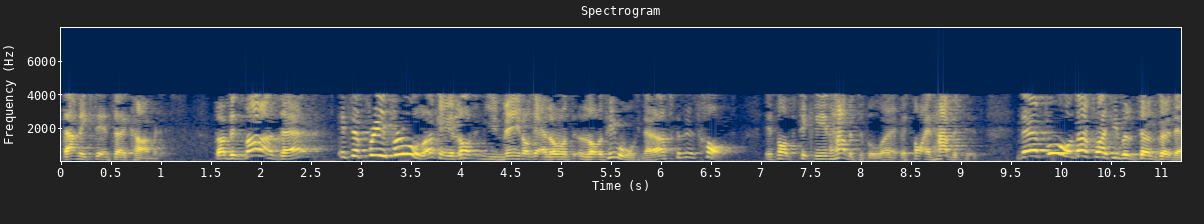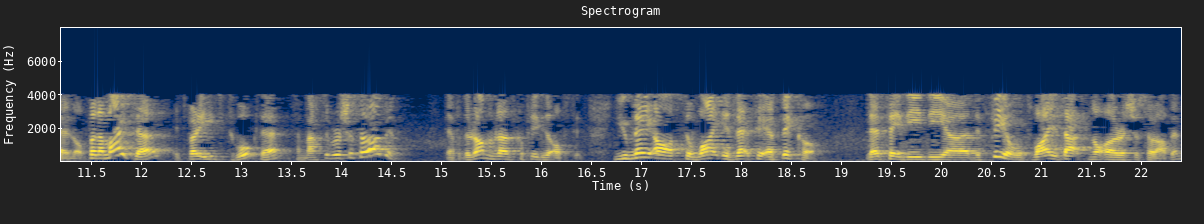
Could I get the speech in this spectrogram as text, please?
that makes it into a Karmelis. But Bizmar there, it's a free for all. Okay, a lot, you may not get a lot, of, a lot of people walking there, that's because it's hot. It's not particularly inhabitable, eh? it's not inhabited. Therefore, that's why people don't go there a lot. But a Maita, it's very easy to walk there. It's a massive Rosh Hashanah. Therefore, the Rambam learns completely the opposite. You may ask, so why is, let's say, a bikkur, let's say the the uh, the fields, why is that not a Rosh Hashanah?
